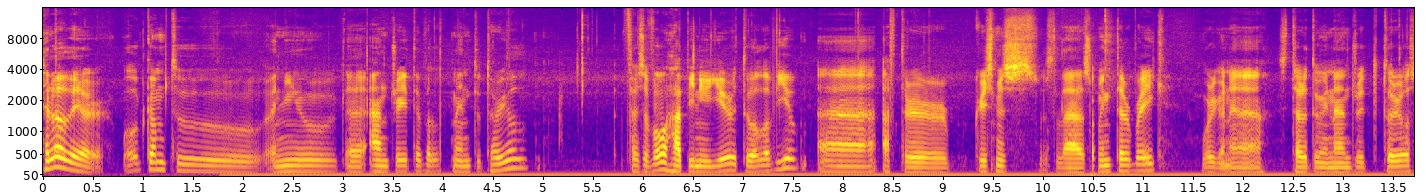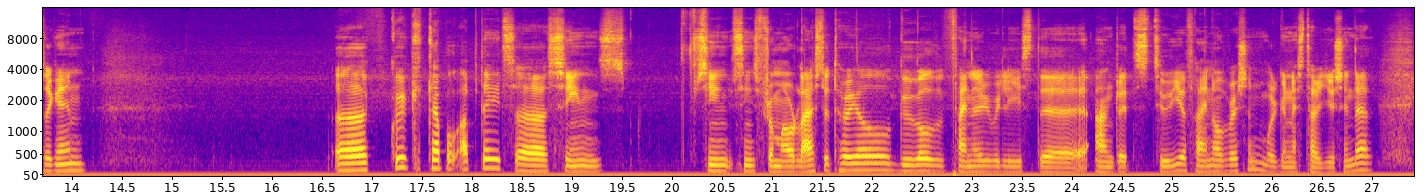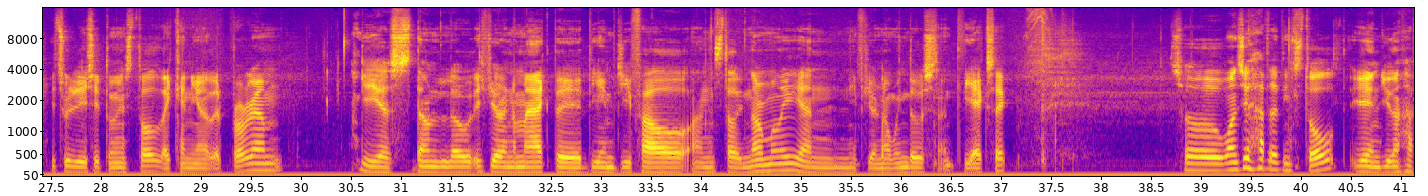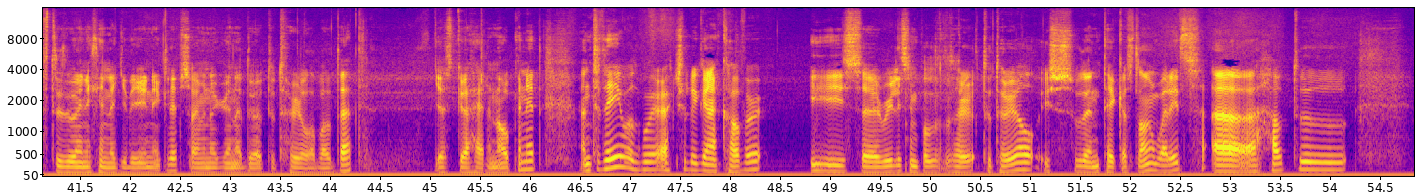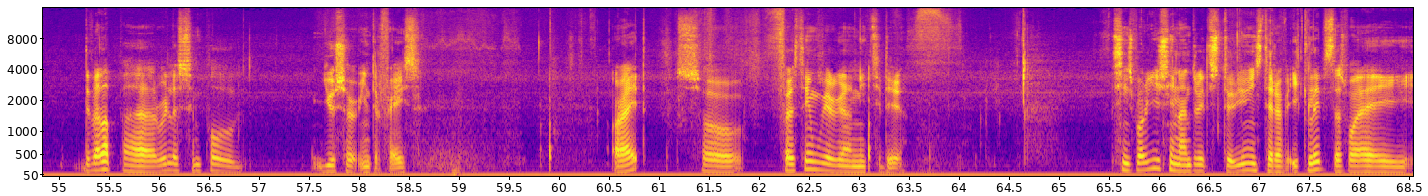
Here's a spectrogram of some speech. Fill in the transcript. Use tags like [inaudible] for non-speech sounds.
Hello there, welcome to a new uh, Android development tutorial. First of all, Happy New Year to all of you. Uh, after Christmas last winter break, we're gonna start doing Android tutorials again. A uh, quick couple updates uh, since since, from our last tutorial, Google finally released the Android Studio final version. We're gonna start using that. It's really easy to install like any other program. You just download, if you're on a Mac, the DMG file and install it normally, and if you're on a Windows, uh, the exec. So once you have that installed, again, you don't have to do anything like you did in Eclipse, so I'm not gonna do a tutorial about that. Just go ahead and open it. And today what we're actually gonna cover is a really simple tutorial. It shouldn't take us long, but it's uh, how to develop a really simple user interface. Alright, so first thing we're gonna need to do. Since we're using Android Studio instead of Eclipse, that's why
